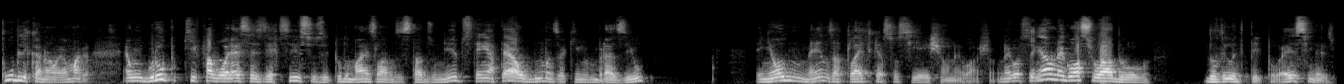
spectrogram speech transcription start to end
pública, não, é, uma, é um grupo que favorece exercícios e tudo mais lá nos Estados Unidos, tem até algumas aqui no Brasil. Em Young Men's Athletic Association, eu acho. Um negócio, é um negócio lá do, do Village People, é esse mesmo.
